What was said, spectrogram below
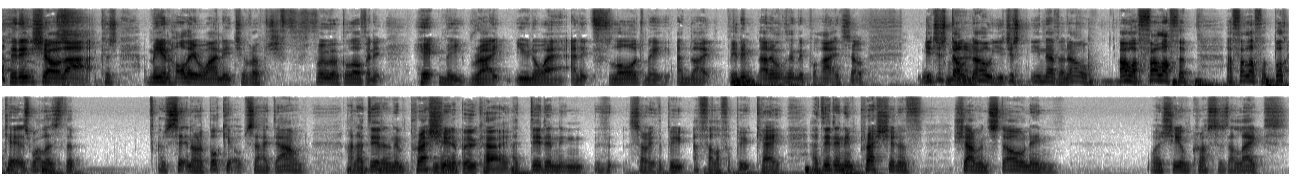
They didn't- show that because me and Holly were winding each other up. She threw a glove and it hit me right, you know where, and it floored me. And like they didn't, I don't think they put that in. So you just don't know. You just you never know. Oh, I fell off a I fell off a bucket as well as the. I was sitting on a bucket upside down, and I did an impression. You mean a bouquet? I did an in, sorry, the boot. I fell off a bouquet. I did an impression of Sharon Stone in when she uncrosses her legs.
